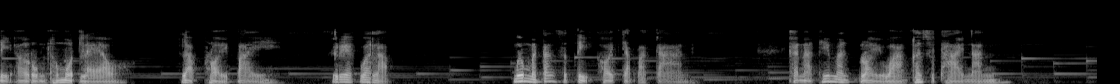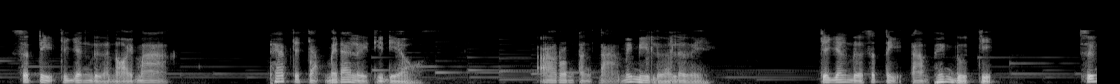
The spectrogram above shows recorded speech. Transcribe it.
ติอารมณ์ทั้งหมดแล้ว หลับพลอยไป เรียกว่าหลับ เมื่อมันตั้งสติคอยจับอาการ ขณะที่มันปล่อยวางขั้นสุดท้ายนั้น สติจะยังเหลือน้อยมาก แทบจะจับไม่ได้เลยทีเดียว อารมณ์ต่างๆไม่มีเหลือเลย จะยังเหลือสติตามเพ่งดูจิต ซึ่ง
